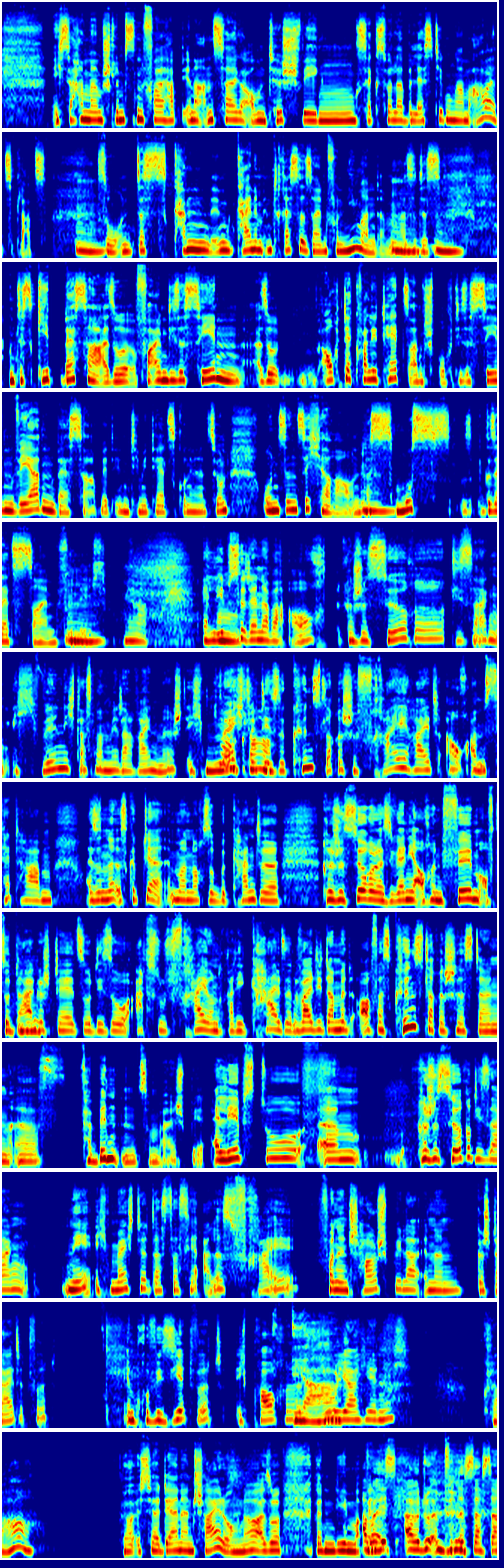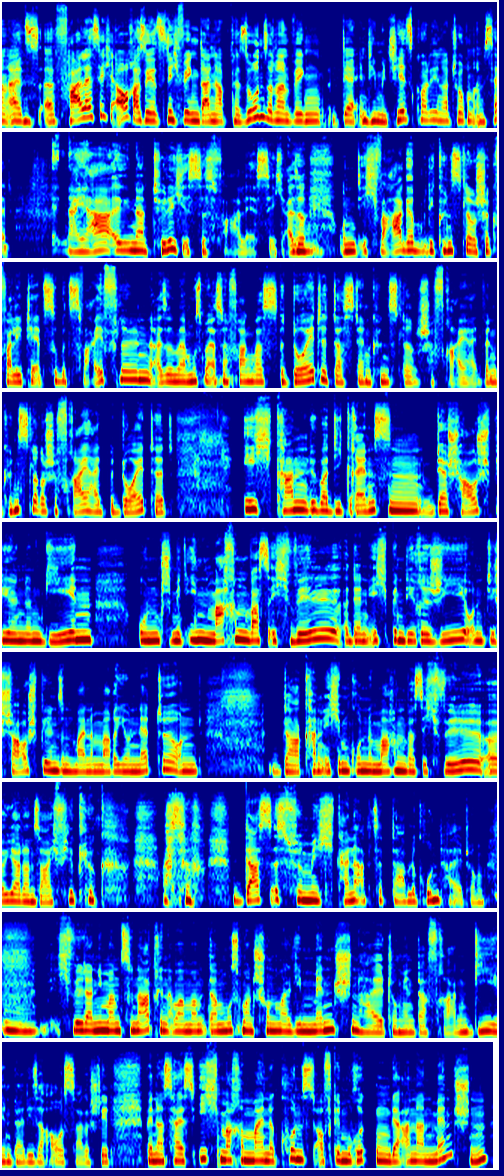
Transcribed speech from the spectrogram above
ich sage mal, im schlimmsten Fall habt ihr eine Anzeige auf dem Tisch wegen sexueller Belästigung am Arbeitsplatz. Mhm. So und das kann in keinem Interesse sein von niemandem. Mhm. Also das mhm. Und das geht besser. Also vor allem diese Szenen, also auch der Qualitätsanspruch, diese Szenen werden besser mit Intimitätskoordination und sind sicherer. Und das mhm. muss gesetzt sein, finde mhm. ich. Ja. Erlebst mhm. du denn aber auch Regisseure, die sagen, ich will nicht, dass man mir da reinmischt. Ich ja, möchte klar. diese künstlerische Freiheit auch am Set haben. Also ne, es gibt ja immer noch so bekannte Regisseure, oder sie werden ja auch in Filmen oft so mhm. dargestellt, so die so absolut frei und radikal sind, weil die damit auch was Künstlerisches dann äh, verbinden zum Beispiel. Erlebst du ähm, Regisseure, die sagen, nee, ich möchte, dass das hier alles frei von den SchauspielerInnen gestaltet wird, improvisiert wird? Ich brauche ja. Julia hier nicht? Klar. Ja, ist ja deren Entscheidung, ne? Also wenn die. Wenn aber, ist, aber du empfindest das dann als äh, fahrlässig auch? Also jetzt nicht wegen deiner Person, sondern wegen der Intimitätskoordinatorin am Set? Naja, äh, natürlich ist es fahrlässig. Also mhm. und ich wage die künstlerische Qualität zu bezweifeln. Also da muss man erstmal fragen, was bedeutet das denn künstlerische Freiheit? Wenn künstlerische Freiheit bedeutet, ich kann über die Grenzen der Schauspielenden gehen und mit ihnen machen, was ich will, denn ich bin die Regie und die Schauspielenden sind meine Marionette und da kann ich im Grunde machen, was ich will, äh, ja, dann sage ich viel Glück. Also das ist für mich keine akzeptable Grundhaltung. Mhm. Ich will da niemandem zu nahe treten, aber man, da muss man schon mal die Menschenhaltung hinterfragen, die hinter dieser Aussage steht. Wenn das heißt, ich mache meine Kunst auf dem Rücken der anderen Menschen,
